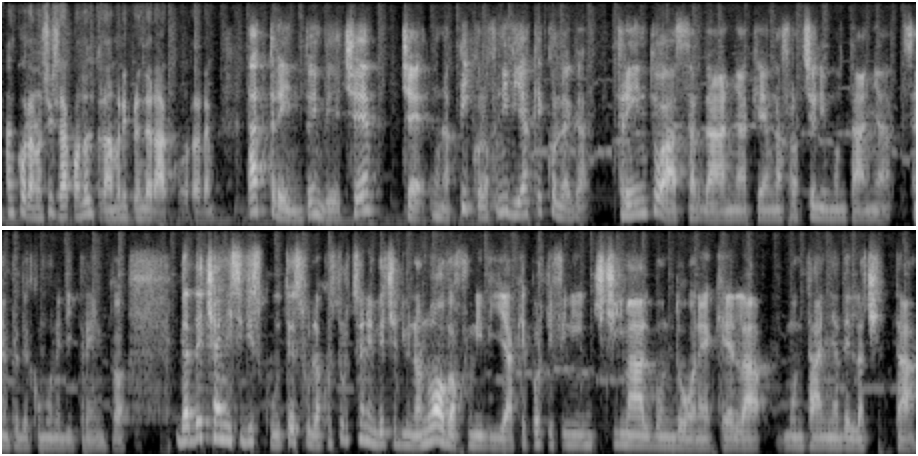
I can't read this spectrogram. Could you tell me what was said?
ancora non si sa quando il tram riprenderà a correre. A Trento, invece, c'è una piccola funivia che collega Trento a Sardagna, che è una frazione in montagna sempre del comune di Trento. Da decenni si discute sulla costruzione invece di una nuova funivia che porti fino in cima al Bondone, che è la montagna della città.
